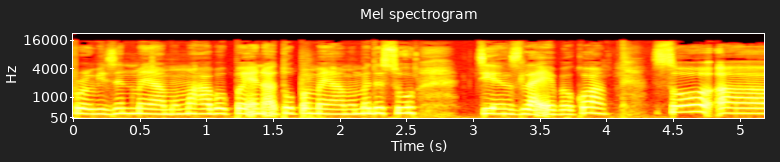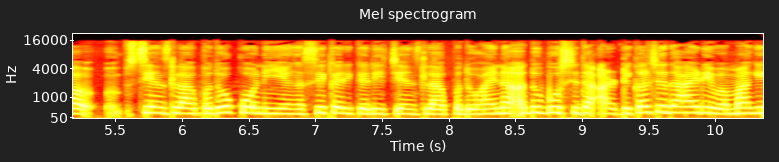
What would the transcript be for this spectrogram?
प्रोविज़न अमा हाबकपा एन अतोपा अमदसु चेंज लाएबको सो चेंज लापदो कोनी यंगसी करी करी चेंज लापदो हाइना अदुबु सिदा आर्टिकल से हाइरिबा मागी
